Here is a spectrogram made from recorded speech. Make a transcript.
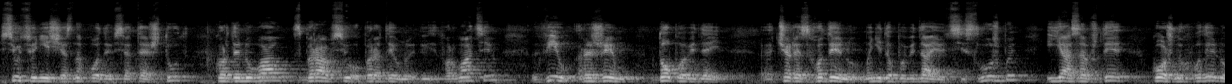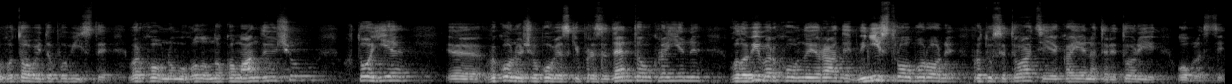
Всю цю ніч я знаходився теж тут, координував, збирав всю оперативну інформацію, ввів режим доповідей Е, через годину мені доповідають ці служби, і я завжди кожну хвилину готовий доповісти Верховному головнокомандуючому, хто є е, виконуючий обов'язки президента України, голові Верховної Ради, міністру оборони про ту ситуацію, яка є на території області.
